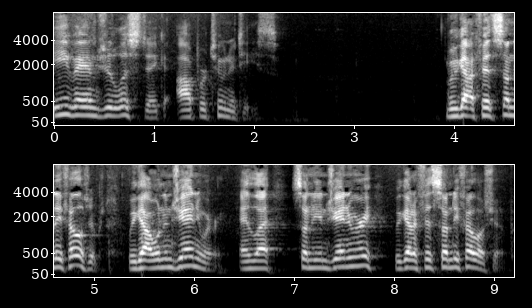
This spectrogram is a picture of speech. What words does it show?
evangelistic opportunities. We've got fifth Sunday fellowship. We got one in January. And last Sunday in January, we got a fifth Sunday fellowship.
